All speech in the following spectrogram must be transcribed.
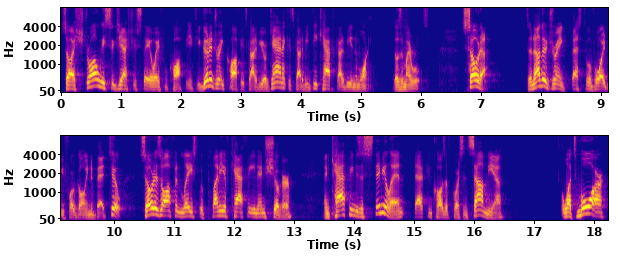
So I strongly suggest you stay away from coffee. If you're going to drink coffee, it's got to be organic, it's got to be decaf, it's got to be in the morning. Those are my rules. Soda. It's another drink best to avoid before going to bed, too. Soda is often laced with plenty of caffeine and sugar, and caffeine is a stimulant that can cause, of course, insomnia. What's more,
